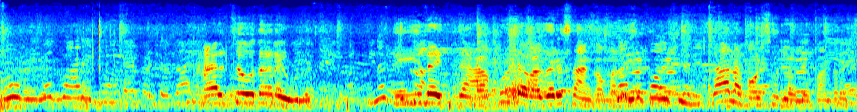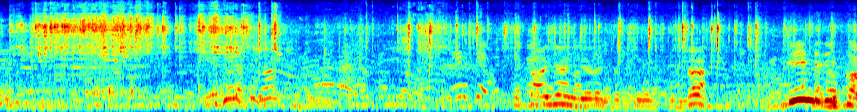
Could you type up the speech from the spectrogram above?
हो, आहे. उलट. इथं हा बाजारी सांगा मला. पावशेर लावले पंधराशे भेंडी देऊ का?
